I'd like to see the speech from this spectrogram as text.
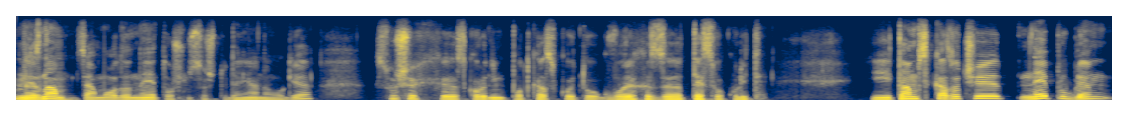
не знам, сега мога да не е точно също, да няма аналогия. Слушах скоро един подкаст, в който говореха за Тесла колите. И там се казва, че не е проблем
